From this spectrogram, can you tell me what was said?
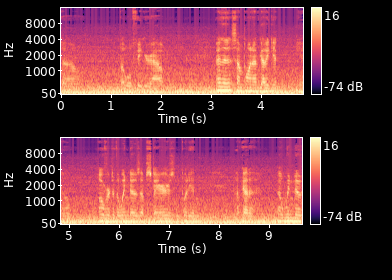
So, but we'll figure out. And then at some point I've got to get, you know, over to the windows upstairs and put in. I've got a, a window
